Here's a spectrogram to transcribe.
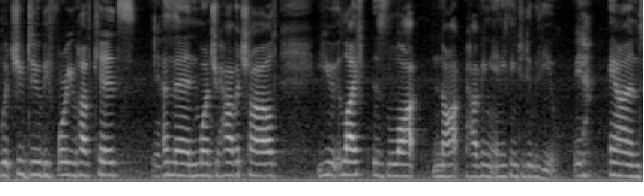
which you do before you have kids Yes. and then once you have a child you life is a lot not having anything to do with you Yeah. and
